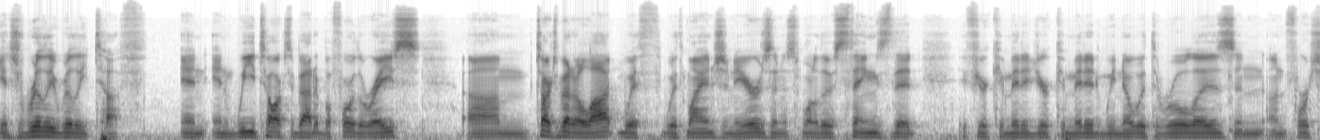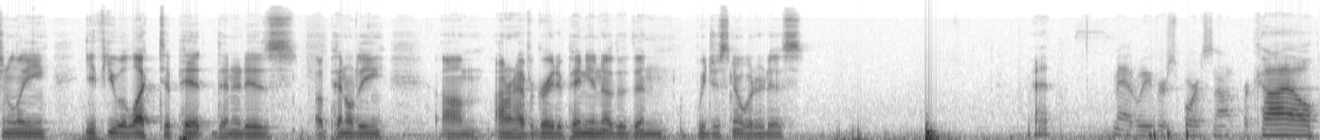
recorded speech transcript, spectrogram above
it's really, really tough. And and we talked about it before the race. Um, talked about it a lot with with my engineers, and it's one of those things that if you're committed, you're committed. We know what the rule is, and unfortunately, if you elect to pit, then it is a penalty. Um, I don't have a great opinion other than we just know what it is. Matt. Weaver, Sports Not for Kyle.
